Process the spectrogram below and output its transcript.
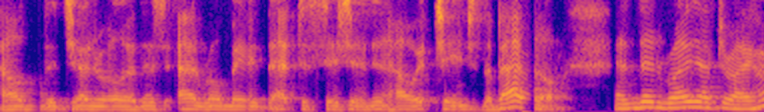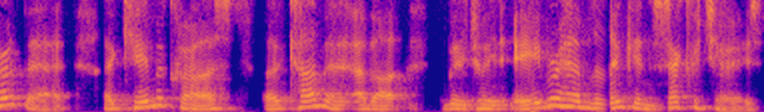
how the general or this admiral made that decision and how it changed the battle. And then right after I heard that, I came across a comment about between Abraham Lincoln's secretaries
